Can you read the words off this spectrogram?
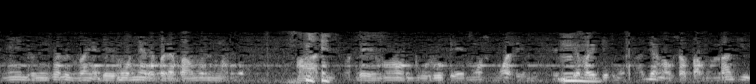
Ini Indonesia lebih banyak demonya daripada bangunnya. Mahasiswa demo, buruh demo, semua demo. Jadi Hmm. tiap hari demo aja nggak usah bangun lagi.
